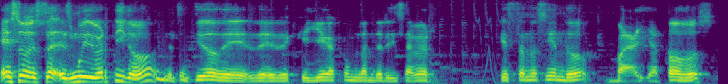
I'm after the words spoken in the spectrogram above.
eso está- es muy divertido en el sentido de, de- de que llega Homelander y dice, a ver, ¿qué están haciendo? Vaya todos.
